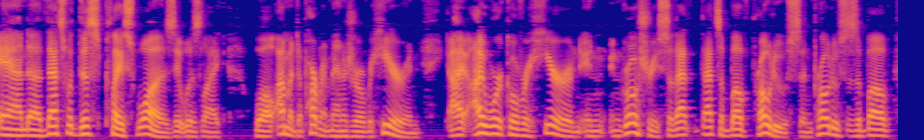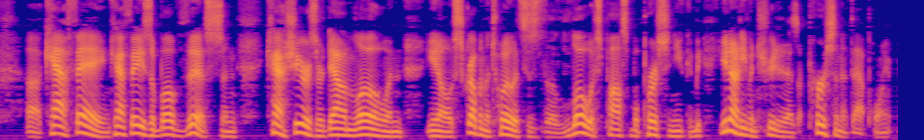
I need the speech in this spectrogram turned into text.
And, uh, that's what this place was. It was like, well, I'm a department manager over here, and I, I work over here in, in, in, groceries, so that that's above produce, and produce is above uh, cafe, and cafe is above this, and cashiers are down low, and you know scrubbing the toilets is the lowest possible person you can be. You're not even treated as a person at that point,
